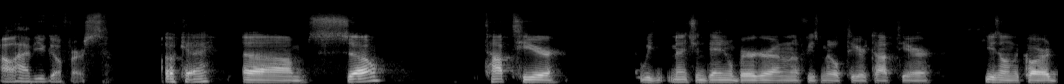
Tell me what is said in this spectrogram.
I'll have you go first. Okay. Um, so top tier, we mentioned Daniel Berger. I don't know if he's middle tier, top tier. He's on the card.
